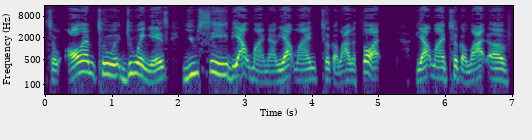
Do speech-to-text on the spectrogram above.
So all I'm to- doing is you see the outline. Now the outline took a lot of thought. The outline took a lot of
